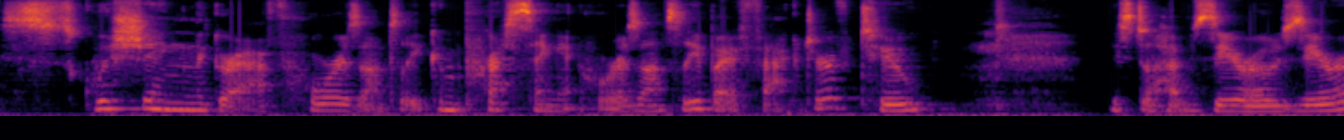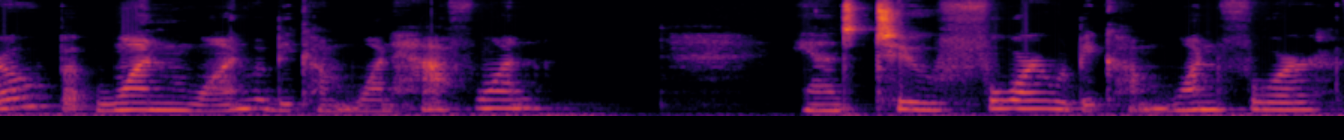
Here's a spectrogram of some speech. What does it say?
squishing the graph horizontally, compressing it horizontally by a factor of 2. We still have 0, 0, but 1, 1 would become 1 half 1. And 2, 4 would become 1, 4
